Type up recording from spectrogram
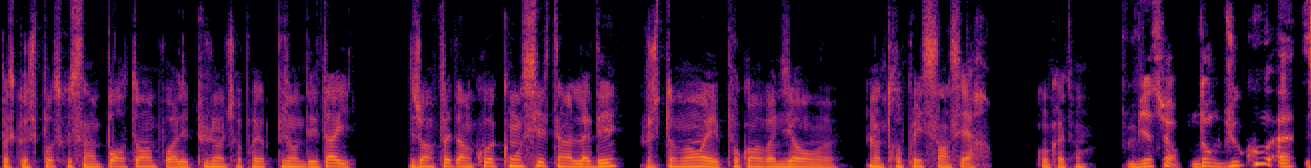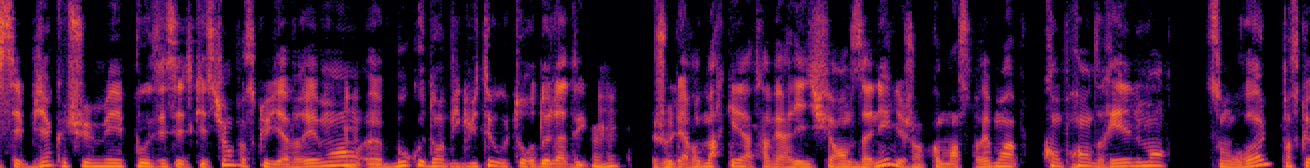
parce que je pense que c'est important pour aller plus loin, tu vas plus en détail. Déjà, en fait, en quoi consiste hein, l'AD, justement, et pourquoi on va dire euh, l'entreprise s'en sert, concrètement? Bien sûr. Donc du coup, euh, c'est bien que tu m'aies posé cette question parce qu'il y a vraiment mhm. euh, beaucoup d'ambiguïté autour de l'AD. Mhm. Je l'ai remarqué à travers les différentes années, les gens commencent vraiment à comprendre réellement son rôle parce que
